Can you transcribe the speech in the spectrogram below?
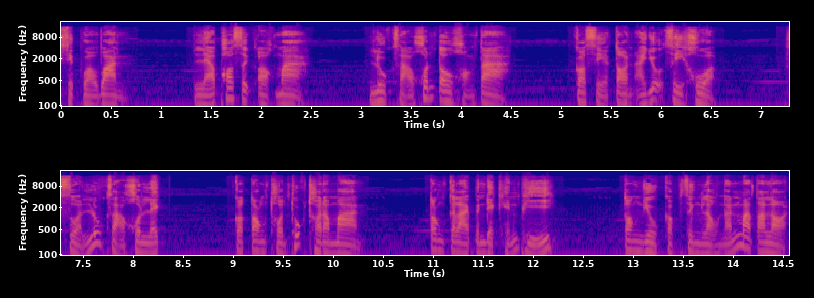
40 กว่าวัน แล้วพอศึกออกมา ลูกสาวคนโตของตา ก็เสียตอนอายุสี่ขวบ ส่วนลูกสาวคนเล็ก ก็ต้องทนทุกทรมาน ต้องกลายเป็นเด็กเห็นผี ต้องอยู่กับสิ่งเหล่านั้นมาตลอด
